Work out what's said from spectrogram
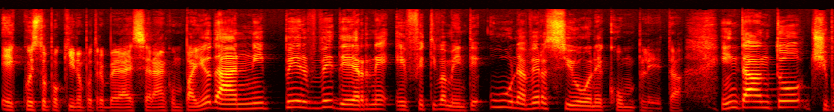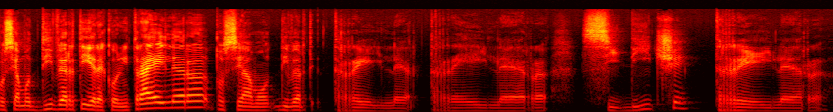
e questo pochino potrebbe essere anche un paio d'anni per vederne effettivamente una versione completa. Intanto ci possiamo divertire con i trailer, possiamo divertire trailer, trailer, si dice trailer.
